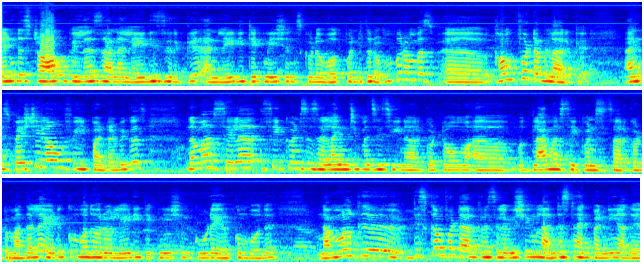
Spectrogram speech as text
ரெண்டு ஸ்ட்ராங் பில்லர்ஸ் ஆன லேடிஸ் இருக்கு. அண்ட் லேடி டெக்னீஷியன்ஸ் கூட ஒர்க் பண்ணுறது ரொம்ப ரொம்ப கம்ஃபர்டபுளாக இருக்கு. அண்ட் ஸ்பெஷலாகவும் ஃபீல் பண்ணுறேன் பிகாஸ் நம்ம சில சீக்வன்சஸ் எல்லாம் இன்டிமசி சீனாக இருக்கட்டும் கிளாமர் சீக்வன்சஸாக இருக்கட்டும் அதெல்லாம் எடுக்கும்போது ஒரு லேடி டெக்னீஷியன் கூட இருக்கும்போது நம்மளுக்கு டிஸ்கம்ஃபர்ட்டாக இருக்கிற சில விஷயங்களை அண்டர்ஸ்டாண்ட் பண்ணி அதை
